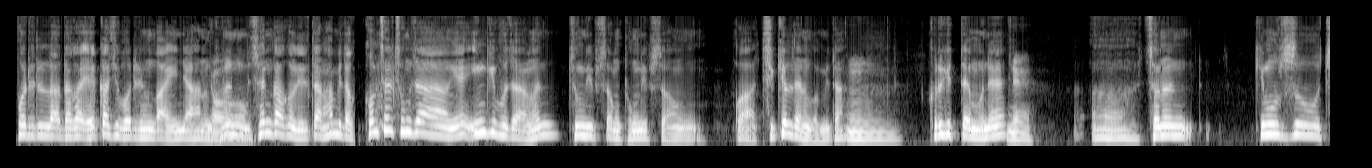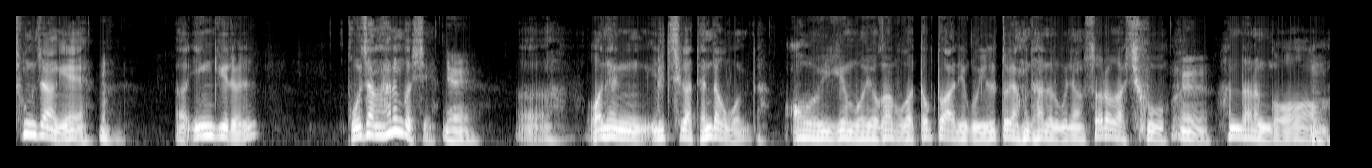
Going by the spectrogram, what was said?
버리려다가 애까지 버리는 거 아니냐 하는 그런 어. 생각을 일단 합니다. 검찰총장의 임기 부장은 중립성, 독립성과 직결되는 겁니다. 음, 그렇기 때문에 네. 어 저는 김우수 총장의 음. 어, 임기를 보장하는 것이 예. 어, 원행 일치가 된다고 봅니다. 어우, 이게 뭐 여가부가 떡도 아니고 일도 양단으로 그냥 썰어가지고 음. 한다는 거,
